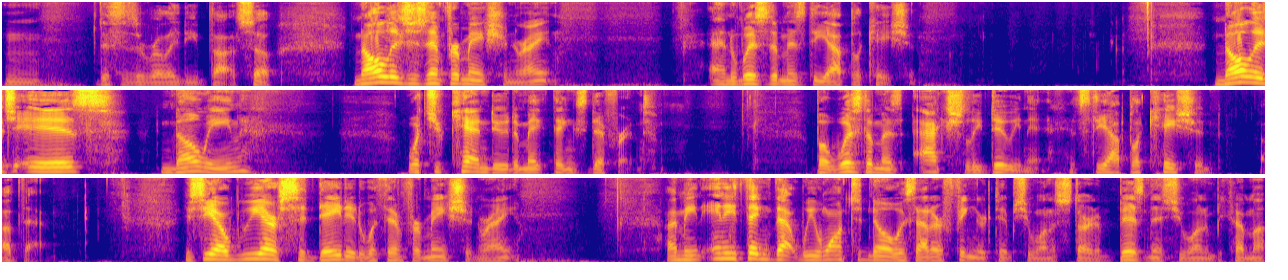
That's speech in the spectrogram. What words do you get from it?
Hmm, this is a really deep thought. So, knowledge is information, right? And wisdom is the application. Knowledge is knowing what you can do to make things different. But wisdom is actually doing it, it's the application of that. You see, we are sedated with information, right? I mean, anything that we want to know is at our fingertips. You want to start a business, you want to become an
